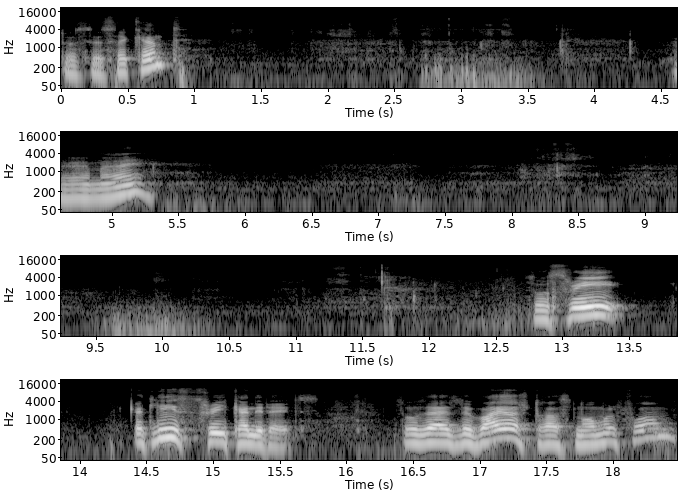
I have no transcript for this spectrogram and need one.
just a second. Where am I? So three, at least three candidates. So there's the Weierstrass normal form.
